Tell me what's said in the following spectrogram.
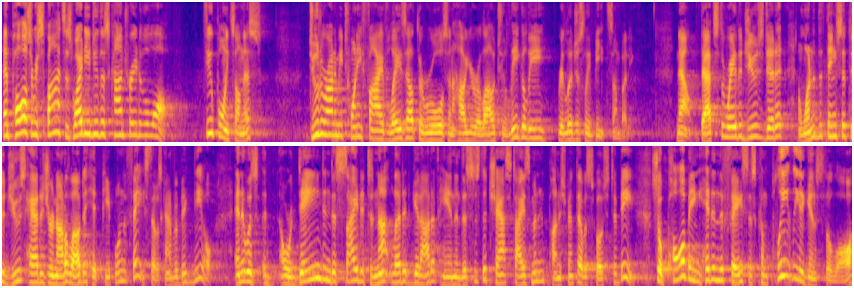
And Paul's response is, Why do you do this contrary to the law? A few points on this. Deuteronomy 25 lays out the rules on how you're allowed to legally, religiously beat somebody. Now, that's the way the Jews did it. And one of the things that the Jews had is you're not allowed to hit people in the face. That was kind of a big deal. And it was uh, ordained and decided to not let it get out of hand. And this is the chastisement and punishment that was supposed to be. So Paul being hit in the face is completely against the law.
